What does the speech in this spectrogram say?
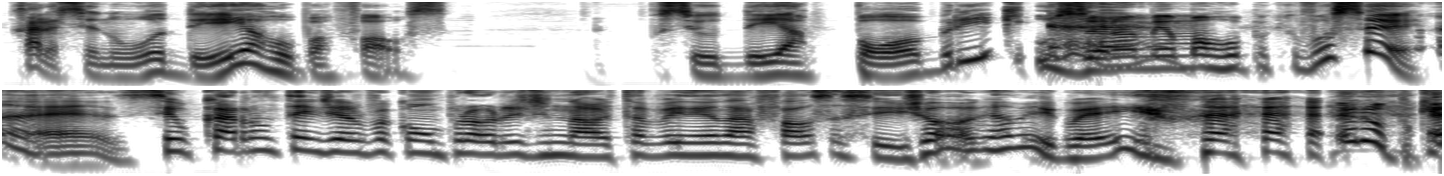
cara, você não odeia roupa falsa. Você odeia pobre usando é. a mesma roupa que você. É, se o cara não tem dinheiro pra comprar original e tá vendendo a falsa, se joga, amigo, é isso. É, não, porque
